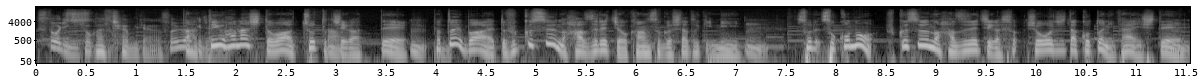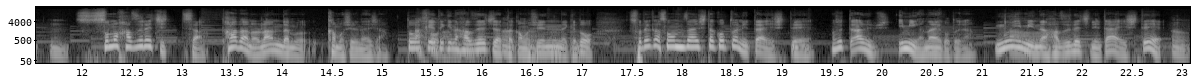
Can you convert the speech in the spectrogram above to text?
ストーリーに共感しちゃうみたいなそういうわあっていう話とはちょっと違って、うん。うん例えば、えっと、複数の外れ値を観測したときに、うん。それそこの複数の外れ値が生じたことに対して、うんうん。その外れ値ってさただのランダムかもしれないじゃん統計的な外れ値だったかもしれないんだけどそれが存在したことに対して、それってある意味がないことじゃん。無意味な外れ値に対してうん。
